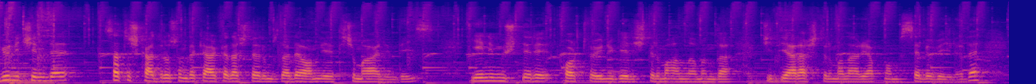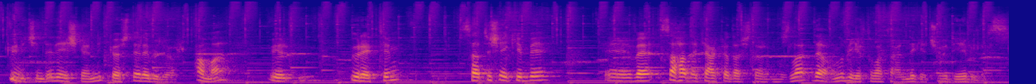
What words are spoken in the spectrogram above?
Gün içinde satış kadrosundaki arkadaşlarımızla devamlı iletişim halindeyiz. Yeni müşteri portföyünü geliştirme anlamında ciddi araştırmalar yapmamız sebebiyle de gün içinde değişkenlik gösterebiliyor. Ama bir üretim, satış ekibi e, ve sahadaki arkadaşlarımızla devamlı bir irtibat halinde geçiyor diyebiliriz.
